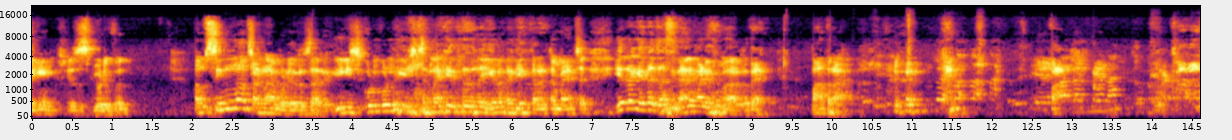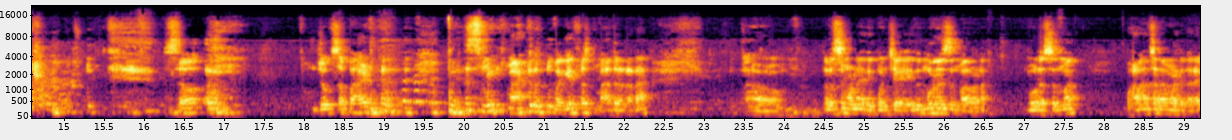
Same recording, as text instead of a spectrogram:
ಅಗೇನ್ ಇಸ್ ಬ್ಯೂಟಿಫುಲ್ ನಮ್ಮ ಸಿನಿಮಾ ಚೆನ್ನಾಗ್ಬಿಡಿದ್ರು ಸರ್ ಇಷ್ಟು ಗುಡ್ಗುಳ್ ಇಷ್ಟು ಚೆನ್ನಾಗಿರ್ತದ್ರೆ ಹೀರೋನಾಗೆ ಕರೆಕ್ಟ್ ಮ್ಯಾಚ್ ಇರೋಗಿಂತ ಜಾಸ್ತಿ ನಾನೇ ಮಾಡಿದ್ರು ಅದೇ ಪಾತ್ರ. So jokes apart press meet ಮಾಡಿರೋದ್ರ ಬಗ್ಗೆ ಫಸ್ಟ್ ಮಾತಾಡೋಣ. ಆ, ನರಸಿಂಹಣ್ಣ ಇದಕ್ಕೆ ಮುಂಚೆ ಇದು ಮೂರನೇ ಸಿನಿಮಾ ಅಲ್ಲ ಮೂರನೇ ಸಿನಿಮಾ. ಬಹಳ ಚೆನ್ನಾಗಿ ಮಾಡಿದ್ದಾರೆ.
